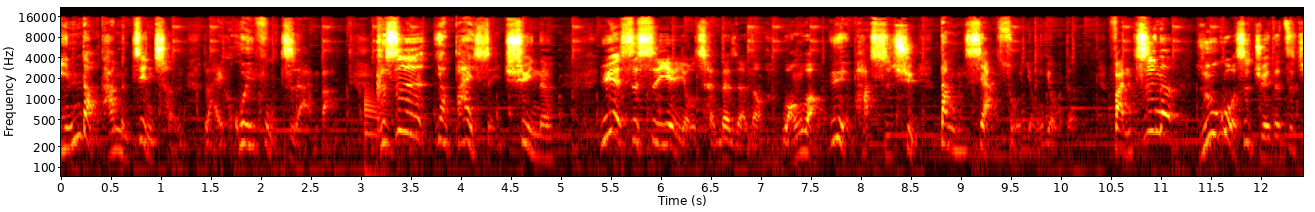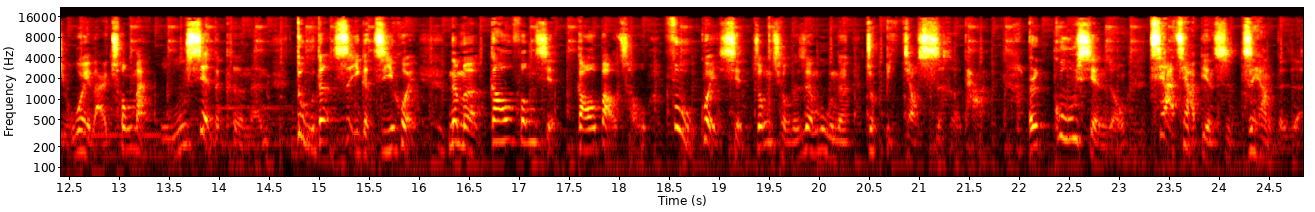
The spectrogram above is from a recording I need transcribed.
引导他们进城来恢复治安吧。可是要派谁去呢？越是事业有成的人哦，往往越怕失去当下所拥有的。反之呢，如果是觉得自己未来充满无限的可能，赌的是一个机会，那么高风险高报酬、富贵险中求的任务呢，就比较适合他。而辜显荣恰恰便是这样的人，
